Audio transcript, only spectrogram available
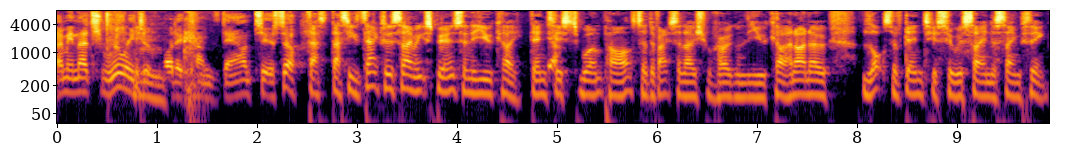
I mean, that's really just mm. what it comes down to. So that's that's exactly the same experience in the UK. Dentists yeah. weren't part of the vaccination program in the UK, and I know lots of dentists who were saying the same thing,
